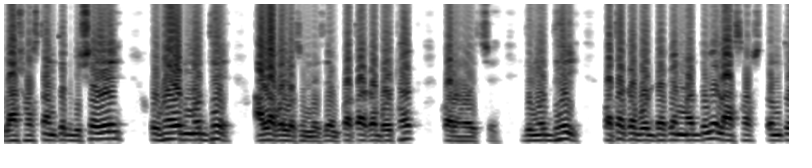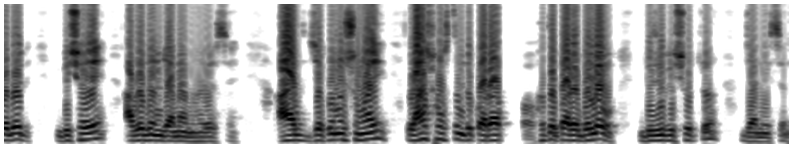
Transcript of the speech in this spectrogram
লাশ হস্তান্তরের বিষয়ে উভয়ের মধ্যে আলাপ আলোচনা হয়েছে পতাকা বৈঠক করা হয়েছে। ইতিমধ্যেই পতাকা বৈঠকের মাধ্যমে লাশ হস্তান্তরের বিষয়ে আবেদন জানানো হয়েছে। আজ যে কোনো সময় লাশ হস্তান্তর করা হতে পারে বলেও বিজেপি সূত্র জানিয়েছেন।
